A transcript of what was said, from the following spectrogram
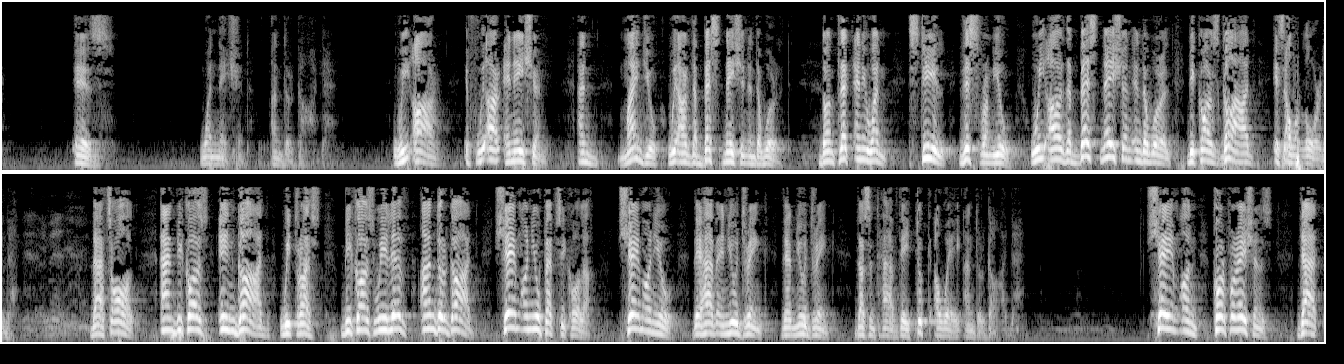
is one nation under God. We are, if we are a nation, and mind you, we are the best nation in the world. Don't let anyone steal this from you. We are the best nation in the world because God is our Lord. Amen. That's all. And because in God we trust. Because we live under God. Shame on you, Pepsi Cola. Shame on you. They have a new drink. Their new drink doesn't have. They took away under God. Shame on corporations that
